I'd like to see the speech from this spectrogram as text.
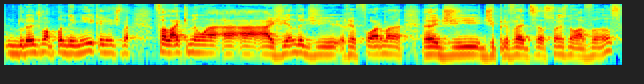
durante uma pandemia que a gente vai falar que não a, a agenda de reforma eh, de, de, privatizações não avança.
